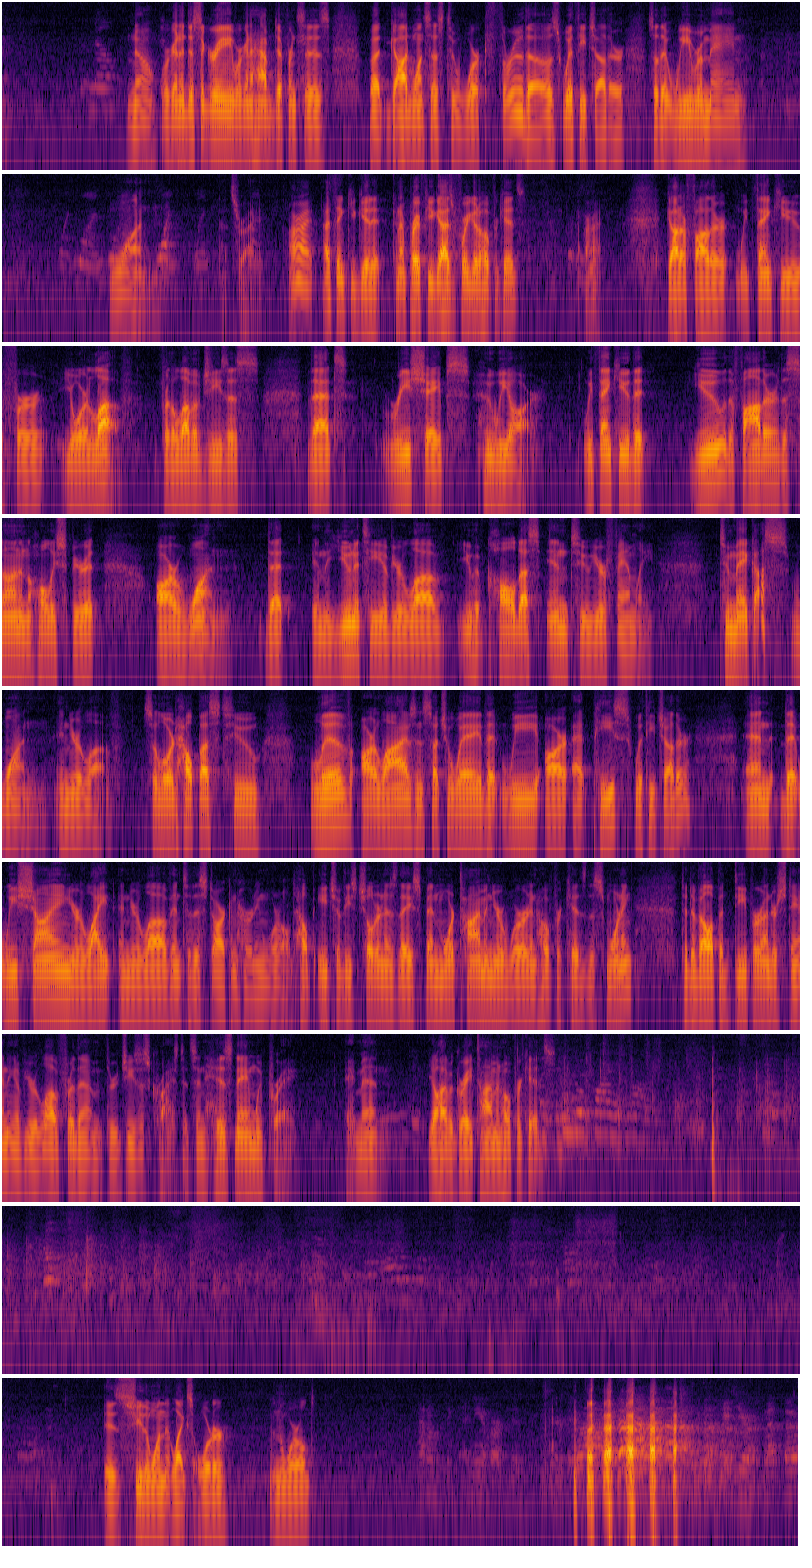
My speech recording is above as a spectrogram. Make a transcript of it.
No. No. We're going to disagree. We're going to have differences. But God wants us to work through those with each other so that we remain one. That's right. All right. I think you get it. Can I pray for you guys before you go to Hope for Kids? All right. God our Father, we thank you for your love, for the love of Jesus that reshapes who we are. We thank you that you, the Father, the Son, and the Holy Spirit, are one, that in the unity of your love, you have called us into your family to make us one in your love. So, Lord, help us to live our lives in such a way that we are at peace with each other and that we shine your light and your love into this dark and hurting world. Help each of these children as they spend more time in your word and hope for kids this morning to develop a deeper understanding of your love for them through Jesus Christ. It's in his name we pray. Amen. Y'all have a great time and Hope for Kids. Is she the one that likes order in the world?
